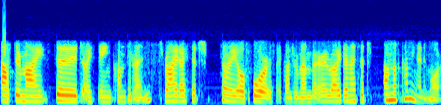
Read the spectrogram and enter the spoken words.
after my third, I think, conference, right, I said, sorry, or fourth, I can't remember, right, and I said, I'm not coming anymore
